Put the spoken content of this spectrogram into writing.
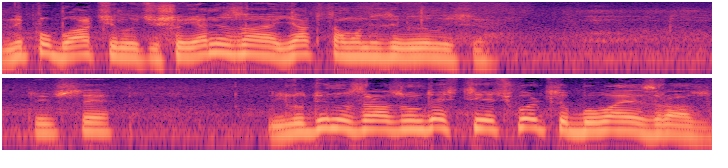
Не побачили чи що. Я не знаю, як там вони дивилися. То і все. Людину зразу десь 10 тисяч вольт це буває зразу.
